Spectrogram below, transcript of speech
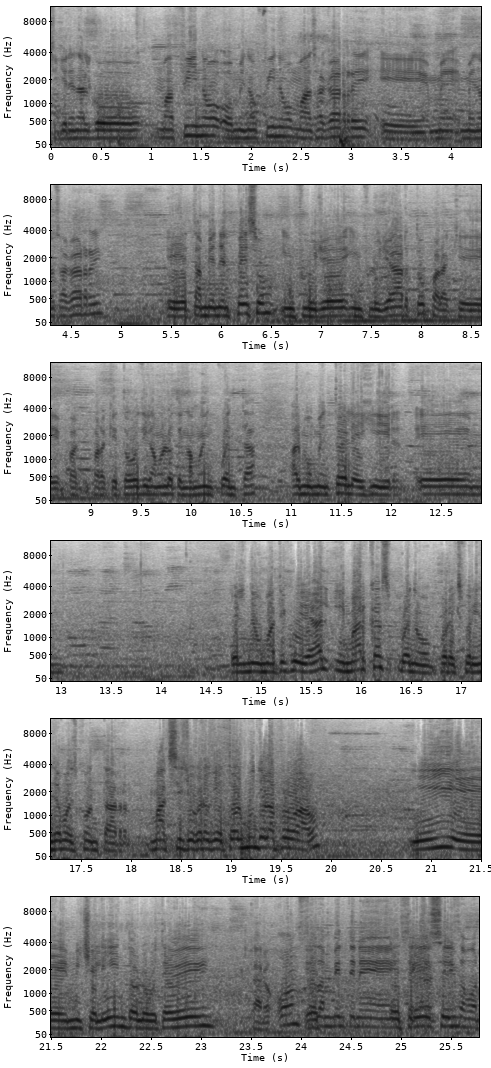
si quieren algo más fino o menos fino, más agarre, me- menos agarre. Eh, también el peso influye, influye harto para que, pa- para, que todos digamos lo tengamos en cuenta al momento de elegir eh, el neumático ideal y marcas, bueno, por experiencia podemos contar, Maxis yo creo que todo el mundo lo ha probado y eh, Michelin, WTB, Claro, 11 E- también tiene E13. se caracteriza por,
